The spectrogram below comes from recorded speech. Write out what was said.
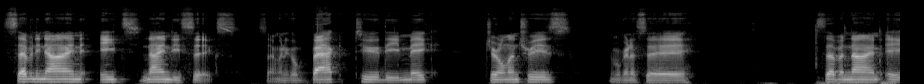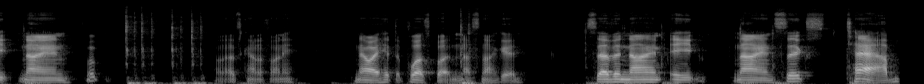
79,896. So I'm going to go back to the make journal entries. And we're going to say 7989. Whoop. Oh, that's kind of funny. Now I hit the plus button. That's not good. 79896 tab.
